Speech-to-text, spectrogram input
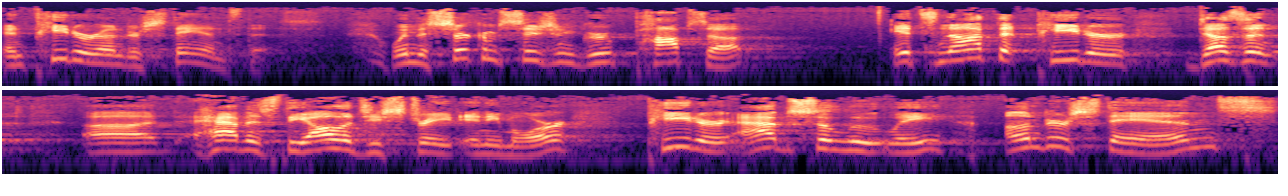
And Peter understands this. When the circumcision group pops up, it's not that Peter doesn't uh, have his theology straight anymore. Peter absolutely understands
